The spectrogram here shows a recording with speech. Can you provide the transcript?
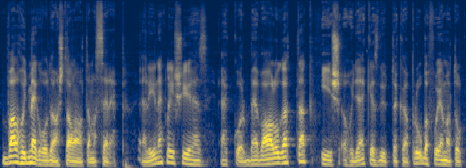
valahogy megoldást találtam a szerep elénekléséhez, ekkor beválogattak, és ahogy elkezdődtek a próbafolyamatok,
